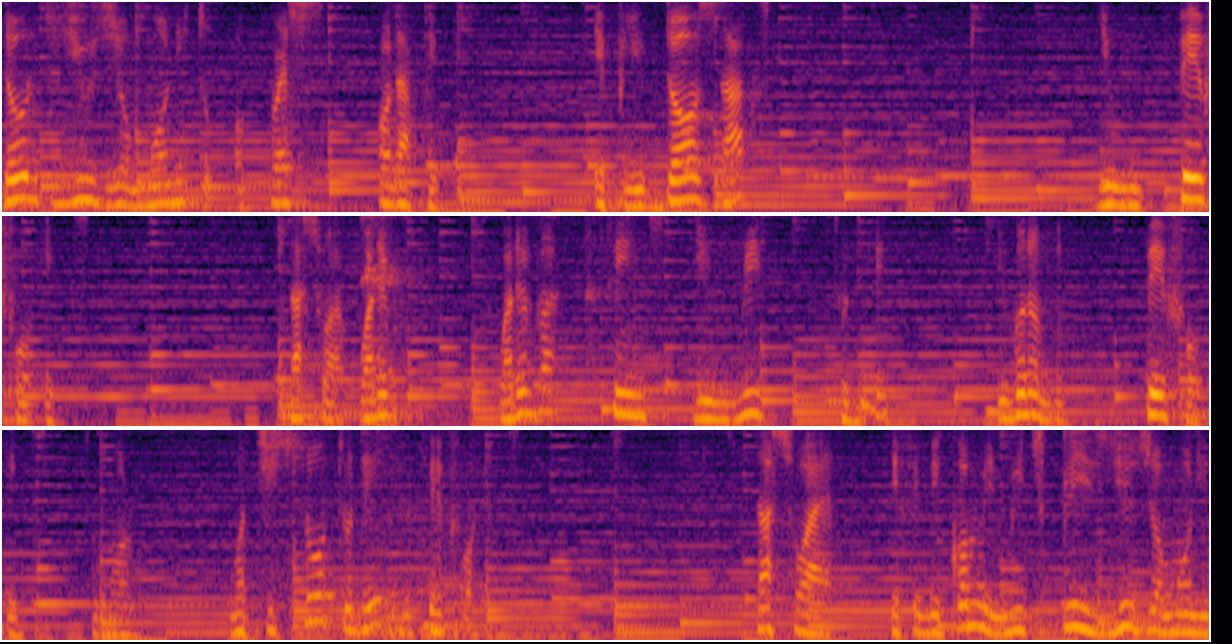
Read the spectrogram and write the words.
don't use your money to oppress other people. If you does that, you will pay for it. That's why whatever whatever things you read today, you're gonna be, pay for it tomorrow. What you sow today, you pay for it. That's why if you become rich, please use your money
